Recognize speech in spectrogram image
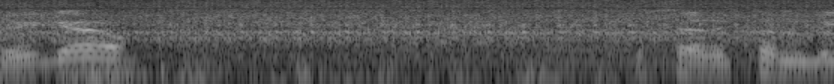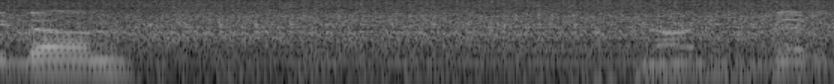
There you go. They said it couldn't be done. Now I just did it.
